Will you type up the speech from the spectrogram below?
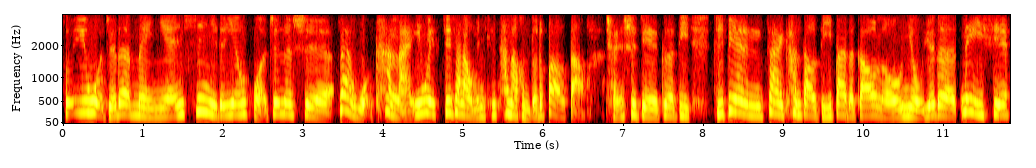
所以我觉得每年悉尼的烟火真的是在我看来，因为接下来我们也可以看到很多的报道，全世界各地，即便再看到迪拜的高楼、纽约的那一些，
